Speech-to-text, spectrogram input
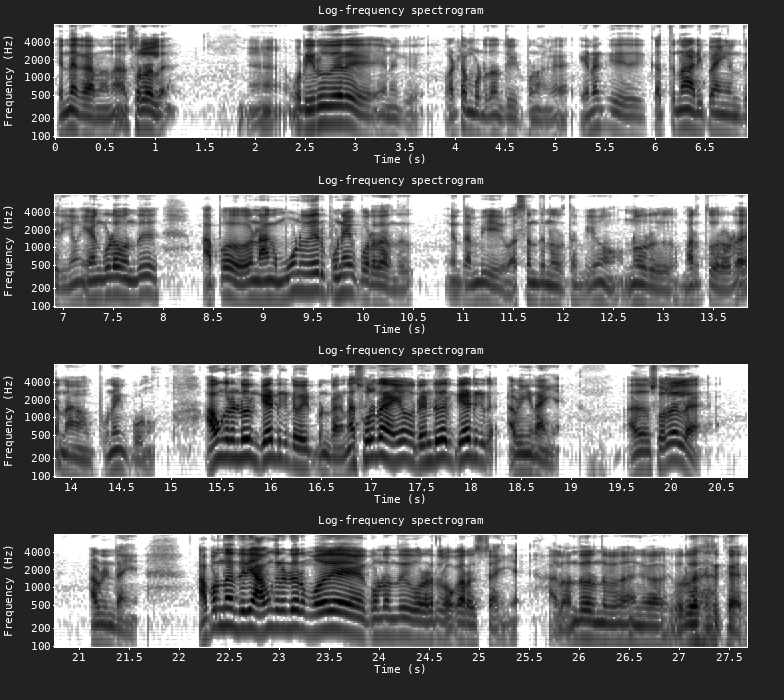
என்ன காரணம்னா சொல்லலை. ஒரு இருபது பேர் எனக்கு வட்டம் போட்டு தான் தூக்கிட்டு போனாங்க. எனக்கு கத்துனா அடிப்பாங்கன்னு தெரியும். என் கூட வந்து அப்போது நாங்கள் மூணு பேர் புனேக்கு போகிறதா இருந்தது. என் தம்பி வசந்த்னு ஒரு தம்பியும் இன்னொரு மருத்துவரோட நான் புனேக்கு போகணும் அவங்க ரெண்டு பேரும் கேட்டுக்கிட்ட வெயிட் பண்ணுறாங்க நான் சொல்கிறேன் ஐயோ ரெண்டு பேர் கேட்டுக்கிட்ட அப்படிங்கிறாங்க. அது சொல்லலை அப்படின்ட்டாங்க. அப்புறம் தான் தெரியும் அவங்க ரெண்டு பேரும் முதலே கொண்டு வந்து ஒரு இடத்துல உட்கார வச்சுட்டாங்க. அதில் வந்து ஒரு அங்கே ஒருவர் இருக்கார்.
